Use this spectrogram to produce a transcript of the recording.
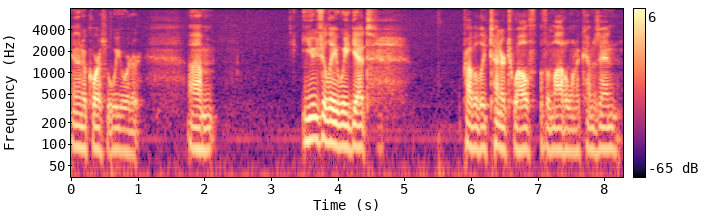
And then, of course, what we order. Um, usually we get probably 10 or 12 of a model when it comes in,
